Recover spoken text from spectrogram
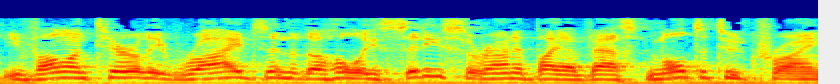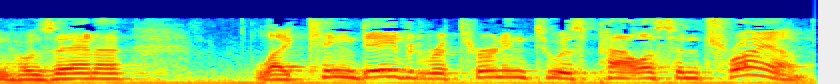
He voluntarily rides into the holy city surrounded by a vast multitude crying, Hosanna, like King David returning to his palace in triumph.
